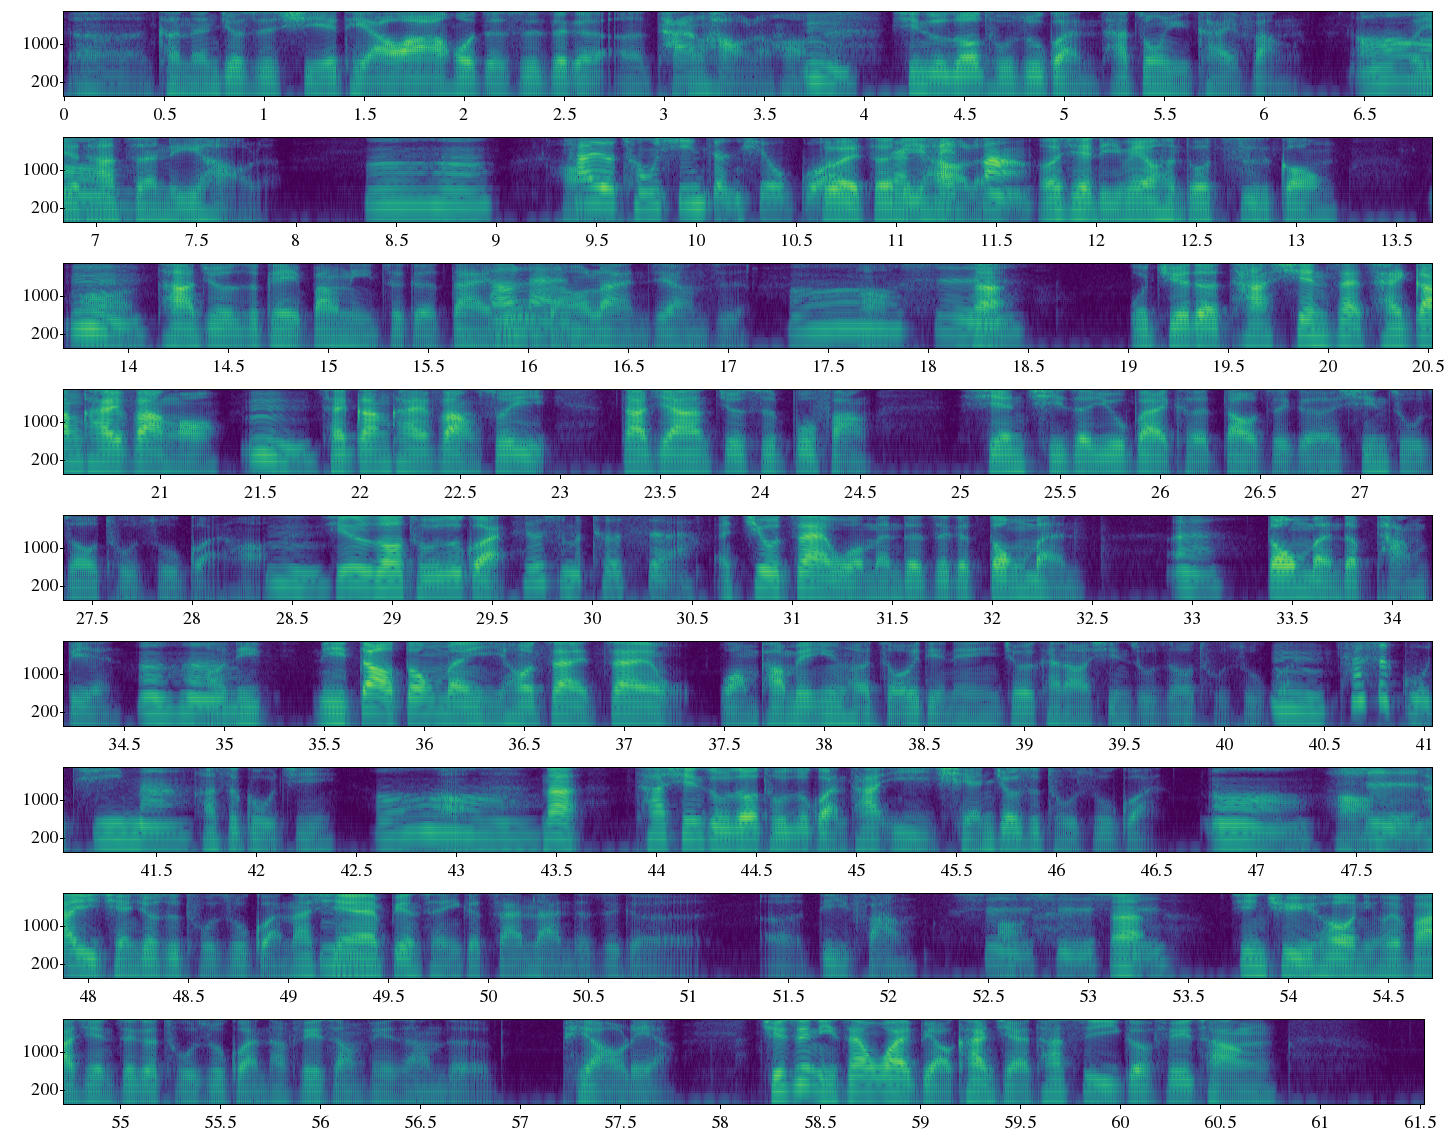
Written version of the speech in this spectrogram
呃，可能就是协调啊，或者是这个呃谈好了哈。嗯。新竹州图书馆它终于开放了，哦，而且它整理好了，嗯哼，好它又重新整修过，对，整理好了，而且里面有很多志工。哦嗯，他就是可以帮你这个带路导览这样子。哦是那我觉得它现在才刚开放哦，嗯才刚开放，所以大家就是不妨先骑着 U Bike 到这个新竹州图书馆哈。嗯，新竹州图书馆，有什么特色啊？哎，就在我们的这个东门，嗯东门的旁边。嗯哦，哼，你你到东门以后，再再往旁边运河走一点点，你就会看到新竹州图书馆，嗯，它是古迹吗？它是古迹。哦那它新竹州图书馆，它以前就是图书馆，哦哦是，它以前就是图书馆，那现在嗯变成一个展览的这个呃地方。是哦是那是，进去以后，你会发现这个图书馆它非常非常的漂亮。其实你在外表看起来，它是一个非常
